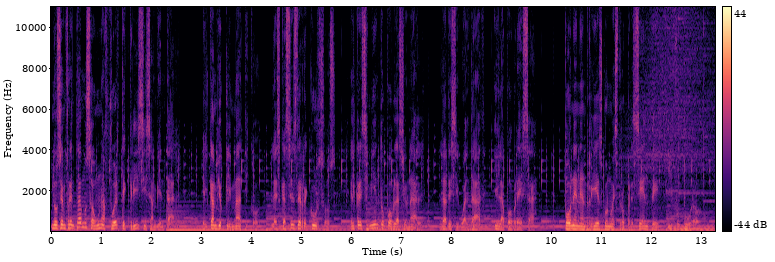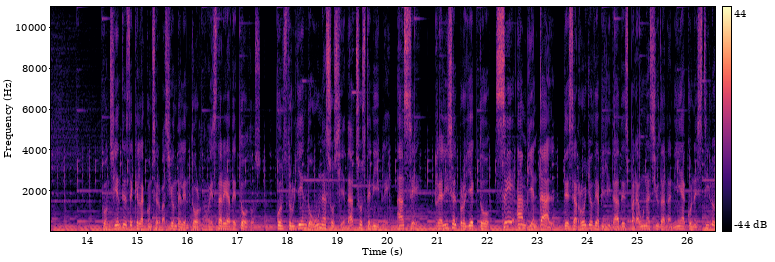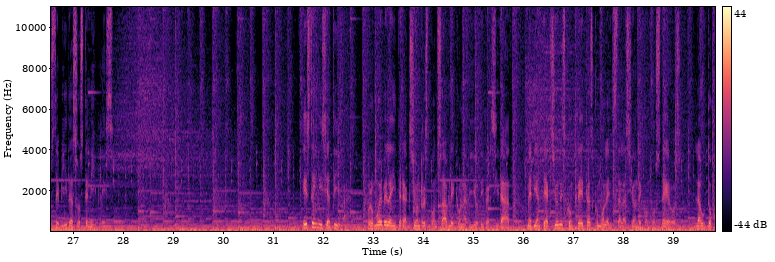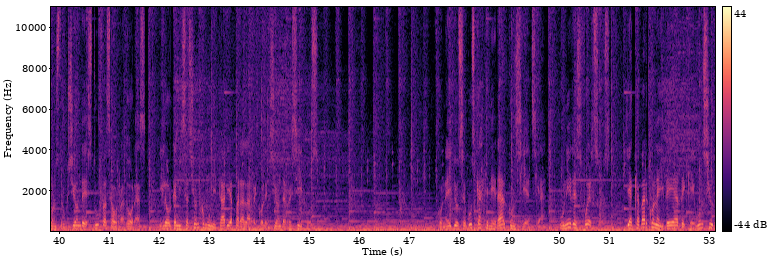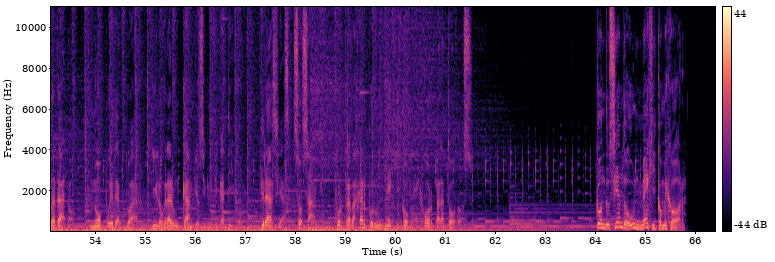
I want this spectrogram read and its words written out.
Nos enfrentamos a una fuerte crisis ambiental. El cambio climático, la escasez de recursos, el crecimiento poblacional, la desigualdad y la pobreza ponen en riesgo nuestro presente y futuro. Conscientes de que la conservación del entorno es tarea de todos, Construyendo una sociedad sostenible, AC realiza el proyecto C Ambiental, Desarrollo de habilidades para una ciudadanía con estilos de vida sostenibles. Esta iniciativa promueve la interacción responsable con la biodiversidad mediante acciones concretas como la instalación de composteros, la autoconstrucción de estufas ahorradoras y la organización comunitaria para la recolección de residuos, con ello se busca generar conciencia, unir esfuerzos y acabar con la idea de que un ciudadano no puede actuar y lograr un cambio significativo. Gracias, SOSAC, por trabajar por un México mejor para todos. Conduciendo un México mejor.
